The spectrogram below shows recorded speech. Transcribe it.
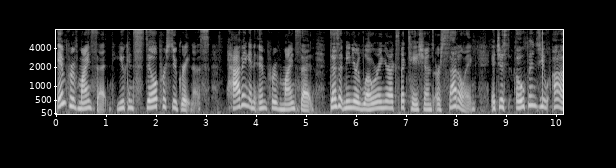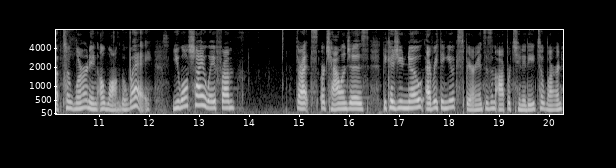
improved mindset, you can still pursue greatness. Having an improved mindset doesn't mean you're lowering your expectations or settling. It just opens you up to learning along the way. You won't shy away from threats or challenges because you know everything you experience is an opportunity to learn,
